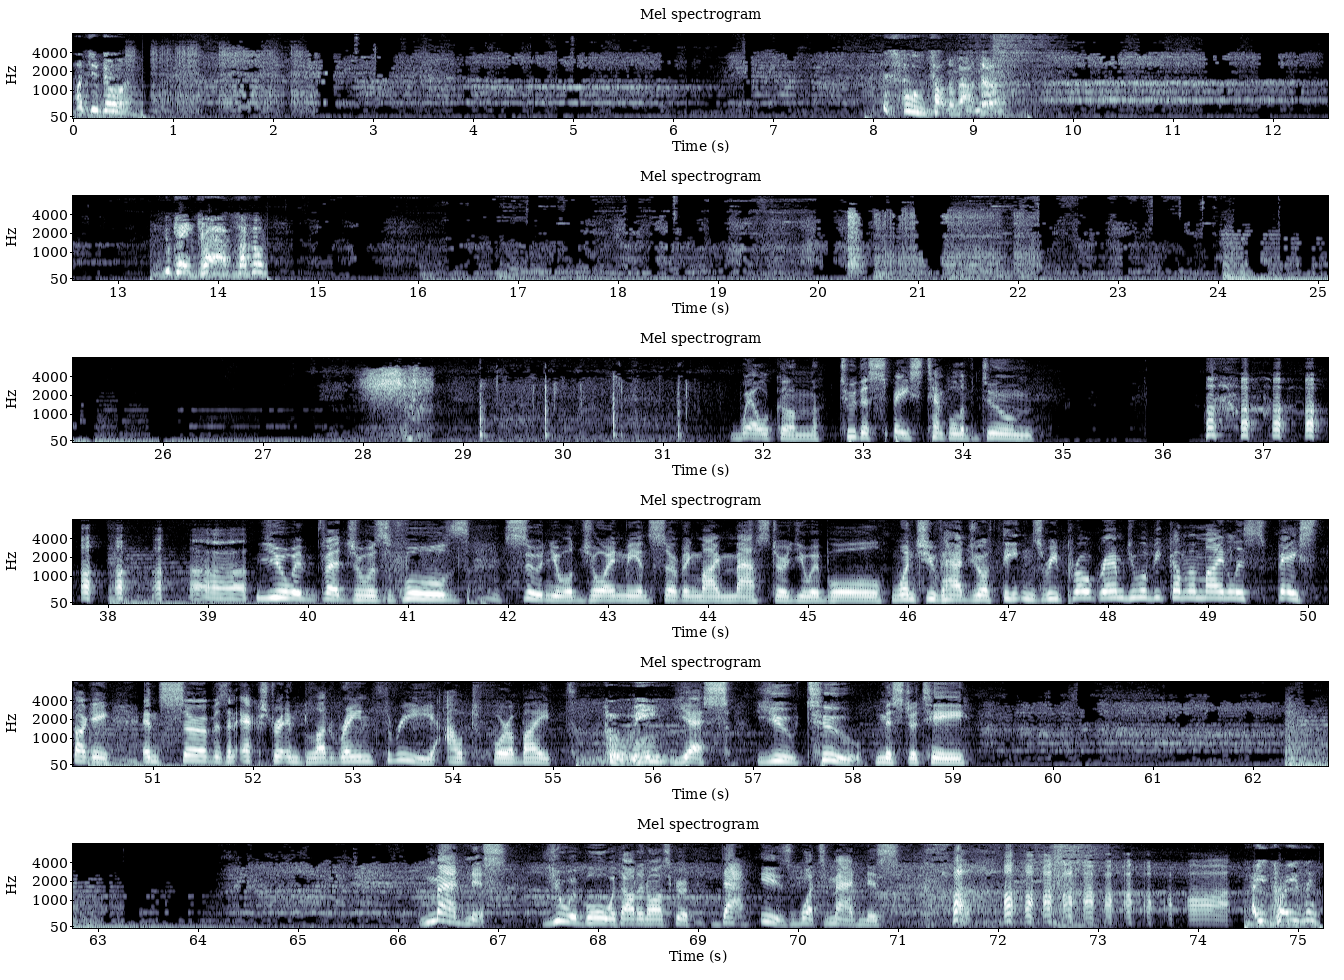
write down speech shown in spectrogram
What you doing? What this fool talking about now? You can't drive, sucker. Welcome to the Space Temple of Doom. you impetuous fools! Soon you will join me in serving my master, Uwe Boll. Once you've had your thetans reprogrammed, you will become a mindless space thuggy and serve as an extra in BloodRayne 3 out for a bite. Who, me? Yes, you too, Mr. T. Madness! You a bull without an Oscar. That is what's madness. Are you crazy?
